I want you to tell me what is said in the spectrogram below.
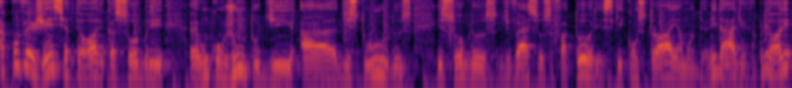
A convergência teórica sobre é, um conjunto de, a, de estudos e sobre os diversos fatores que constroem a modernidade, a priori,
